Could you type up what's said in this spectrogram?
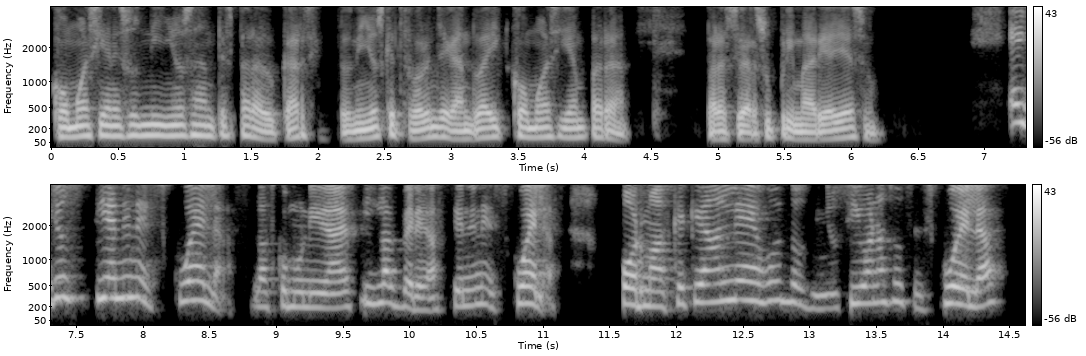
¿cómo hacían esos niños antes para educarse? Los niños que fueron llegando ahí, ¿cómo hacían para, para estudiar su primaria y eso? Ellos tienen escuelas, las comunidades y las veredas tienen escuelas. Por más que quedan lejos, los niños iban a sus escuelas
